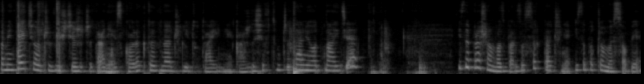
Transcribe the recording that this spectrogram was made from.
Pamiętajcie oczywiście, że czytanie jest kolektywne, czyli tutaj nie każdy się w tym czytaniu odnajdzie. I zapraszam Was bardzo serdecznie i zobaczymy sobie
